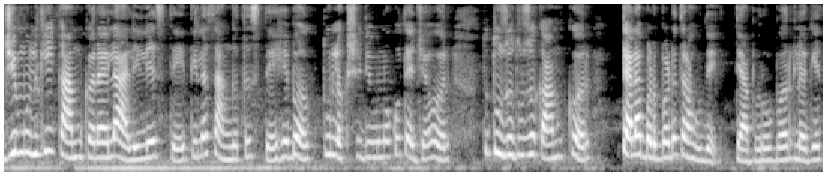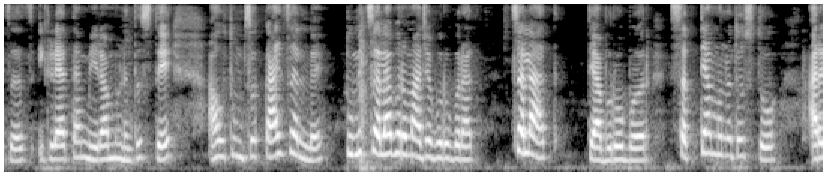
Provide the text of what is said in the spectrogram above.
जी मुलगी काम करायला आलेली असते तिला सांगत असते हे बघ तू लक्ष देऊ नको त्याच्यावर. तू तुझं तुझं काम कर त्याला बडबडत राहू दे. त्याबरोबर लगेचच इकडे आता मीरा म्हणत असते अहो तुमचं काय चाललं आहे तुम्ही चला बरं माझ्याबरोबर आत चलात. त्याबरोबर सत्या म्हणत असतो अरे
